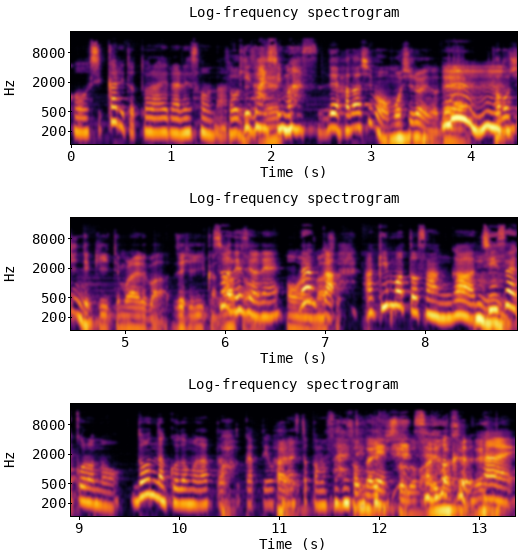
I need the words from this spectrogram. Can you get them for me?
こう、しっかりと捉えられそうな気がします。で、話も面白いので、うんうん楽しんで聞いてもらえれば、ぜひいいかなとそ思います。うですよね。なんか、秋元さんが小さい頃のどんな子供だったとかっていうお話とかもされてて、そんなエピソードもありますよねごくはい。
